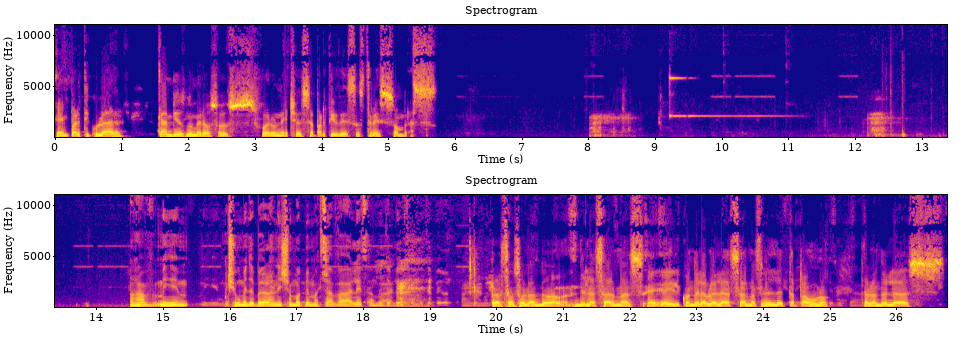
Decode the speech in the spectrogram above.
En particular, cambios numerosos fueron hechos a partir de estas tres sombras. Pero estamos hablando de las almas, eh, cuando él habla de las almas en la etapa 1, está hablando de las,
